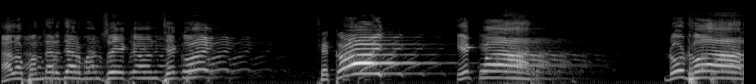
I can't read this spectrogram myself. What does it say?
હાલો પંદર હજાર પાંચસો એકાવન છે કોઈ? છે કોઈ? એક વાર દોઢ વાર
